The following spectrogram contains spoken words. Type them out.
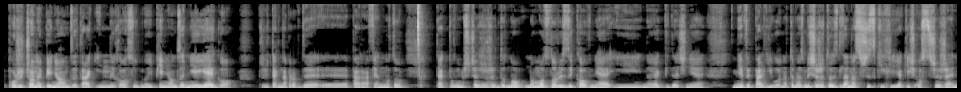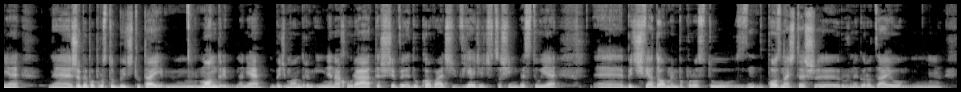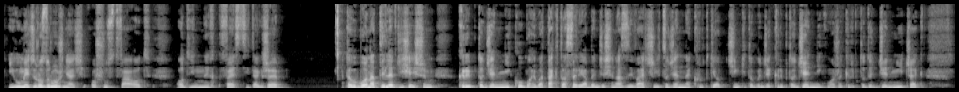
pożyczone pieniądze, tak, innych osób, no i pieniądze nie jego, czyli tak naprawdę parafian, no to tak powiem szczerze, że no, no mocno ryzykownie i no jak widać nie, nie wypaliło. Natomiast myślę, że to jest dla nas wszystkich jakieś ostrzeżenie, e, żeby po prostu być tutaj mm, mądrym, no nie? Być mądrym i nie na hura, też się wyedukować, wiedzieć w co się inwestuje, e, być świadomym po prostu, poznać też e, różnego rodzaju mm, i umieć rozróżniać oszustwa od, od innych kwestii. Także to by było na tyle w dzisiejszym kryptodzienniku, bo chyba tak ta seria będzie się nazywać, czyli codzienne krótkie odcinki to będzie kryptodziennik, może kryptodzienniczek.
